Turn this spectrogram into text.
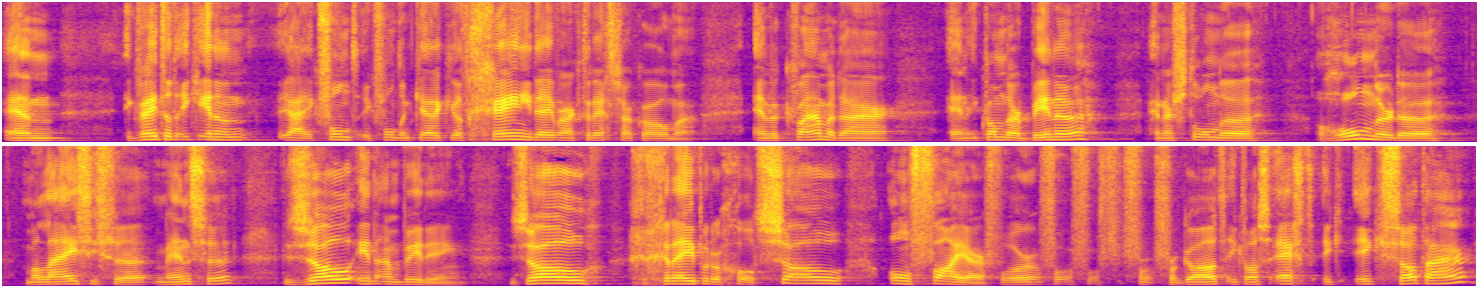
En ik weet dat ik in een, ja, ik vond, ik vond een kerk, ik had geen idee waar ik terecht zou komen. En we kwamen daar en ik kwam daar binnen en er stonden honderden Maleisische mensen zo in aanbidding, zo gegrepen door God, zo on fire voor, voor, voor, voor God. Ik was echt, ik, ik zat daar,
